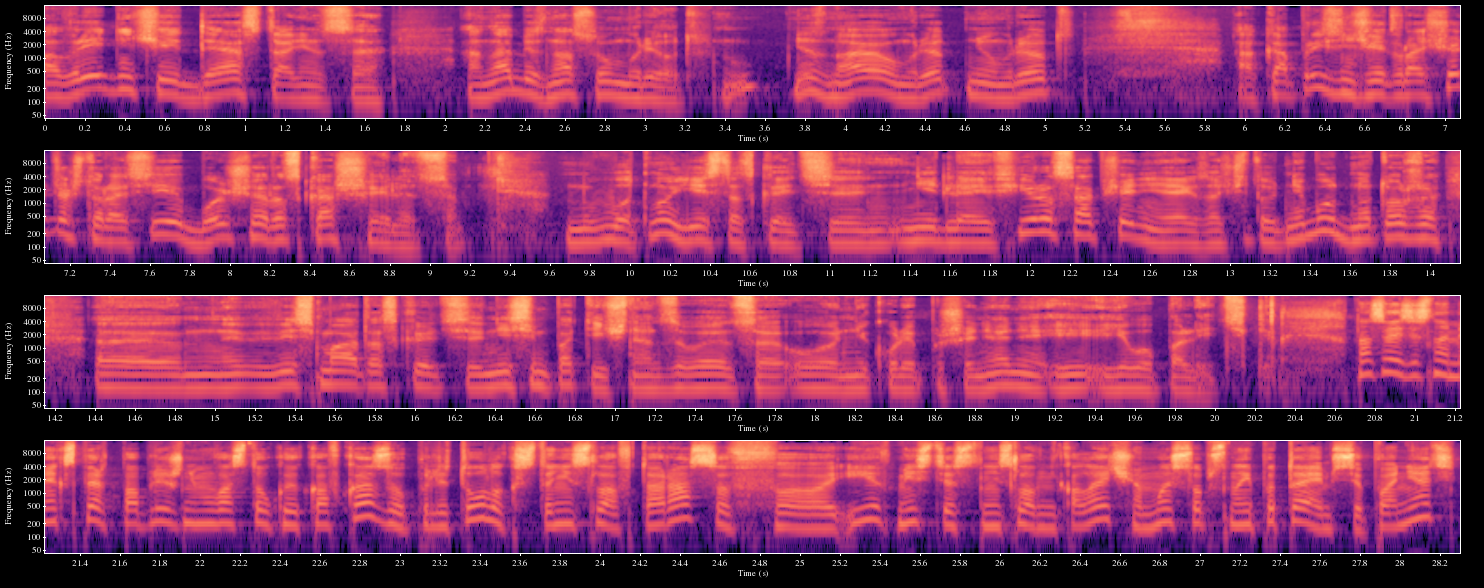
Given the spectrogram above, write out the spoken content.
повредничает, да останется. Она без нас умрет. Ну, не знаю, умрет, не умрет. А капризничает в расчете, что Россия больше раскошелится. Ну вот, ну, есть, так сказать, не для эфира сообщения, я их зачитывать не буду, но тоже э, весьма, так сказать, несимпатично отзываются о Николе Пашиняне и его политике. На связи с нами эксперт по Ближнему Востоку и Кавказу, политолог Станислав Тарасов. Э, и вместе с Станиславом Николаевичем мы, собственно, и пытаемся понять,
